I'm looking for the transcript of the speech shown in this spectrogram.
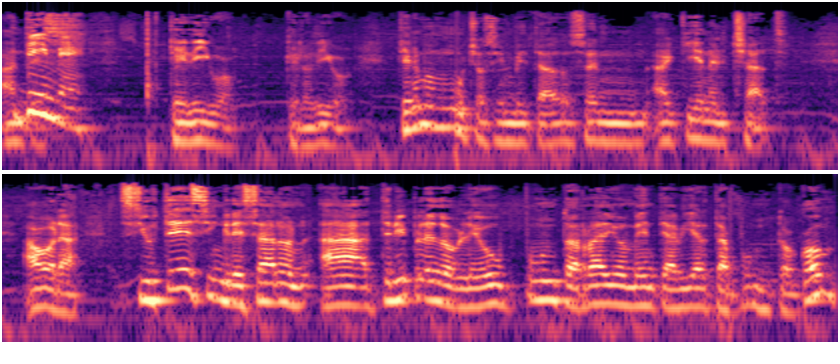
Antes. Dime. Te digo, te lo digo. Tenemos muchos invitados en, aquí en el chat. Ahora, si ustedes ingresaron a www.radiomenteabierta.com,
